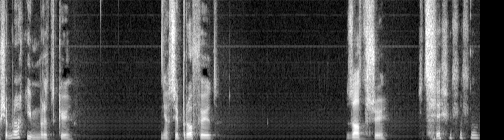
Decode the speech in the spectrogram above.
Pošlem nějaký mrtky. Já si profit. Za tři.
